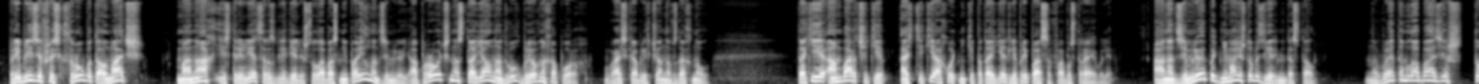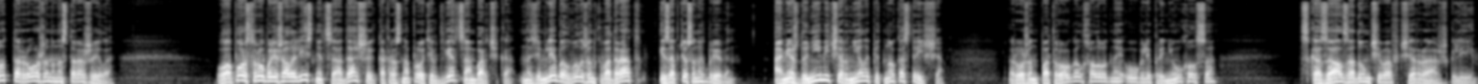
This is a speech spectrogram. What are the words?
Приблизившись к срубу, толмач Монах и стрелец разглядели, что лабаз не парил над землей, а прочно стоял на двух бревных опорах. Васька облегченно вздохнул. Такие амбарчики остяки охотники по тайге для припасов обустраивали. А над землей поднимали, чтобы зверь не достал. Но в этом лабазе что-то рожено насторожило. У опор сруба лежала лестница, а дальше, как раз напротив дверцы амбарчика, на земле был выложен квадрат из обтесанных бревен, а между ними чернело пятно кострища. Рожен потрогал холодные угли, принюхался, сказал задумчиво «вчера жгли».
